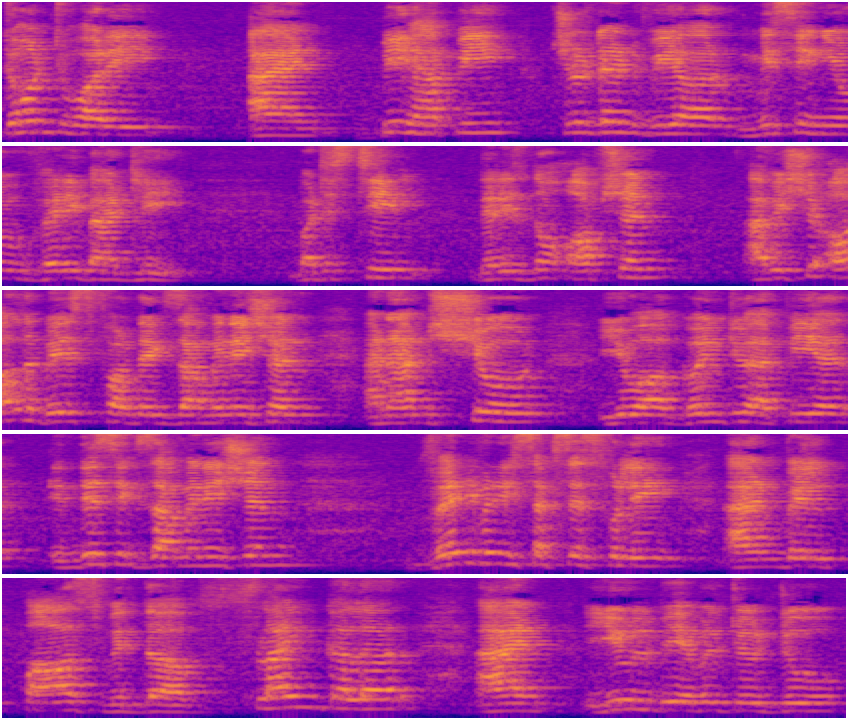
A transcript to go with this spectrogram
don't worry and be happy. Children we are missing you very badly but still there is no option I wish you all the best for the examination and I'm sure you are going to appear in this examination very very successfully and will pass with the flying color and you will be able to do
